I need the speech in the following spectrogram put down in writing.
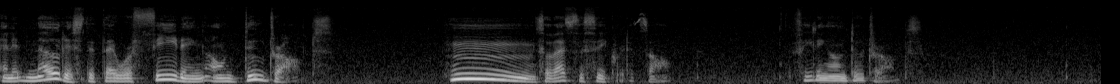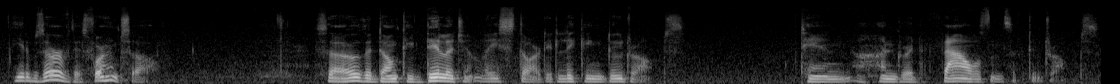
And it noticed that they were feeding on dewdrops. Hmm, so that's the secret it's all. Feeding on dewdrops. He'd observed this for himself. So the donkey diligently started licking dewdrops. Ten, a hundred, thousands of dewdrops.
